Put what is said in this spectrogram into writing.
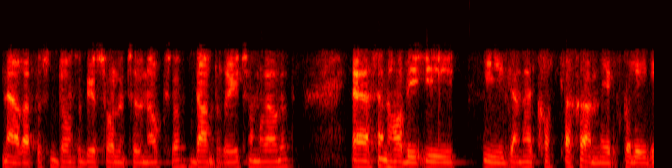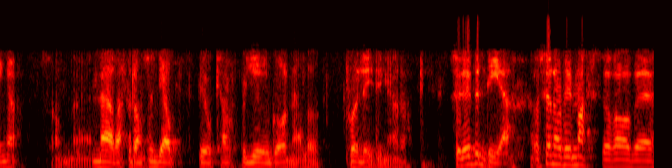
nära för de som bor i Sollentuna också, Danderydsområdet. Eh, sen har vi i, i den här Korta sjön på Lidingö, som är nära för de som bor kanske på Djurgården eller på Lidingö. Då. Så det är väl det. Och sen har vi massor av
